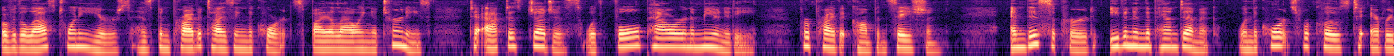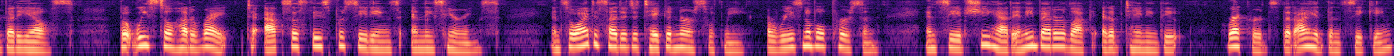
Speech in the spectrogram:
over the last 20 years, has been privatizing the courts by allowing attorneys to act as judges with full power and immunity for private compensation. And this occurred even in the pandemic when the courts were closed to everybody else. But we still had a right to access these proceedings and these hearings. And so I decided to take a nurse with me, a reasonable person, and see if she had any better luck at obtaining the records that I had been seeking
